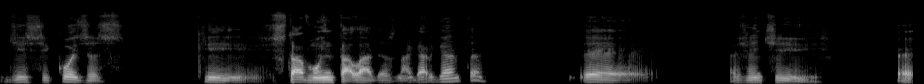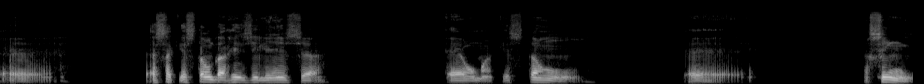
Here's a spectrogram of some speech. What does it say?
disse coisas que estavam entaladas na garganta. É, a gente. É, essa questão da resiliência é uma questão. É, assim,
